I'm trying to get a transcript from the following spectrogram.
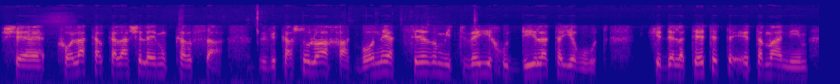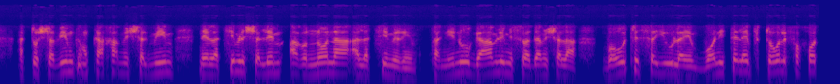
שכל הכלכלה שלהם קרסה, וביקשנו לא אחת, בואו נייצר מתווה ייחודי לתיירות, כדי לתת את, את המענים. התושבים גם ככה משלמים, נאלצים לשלם ארנונה על הצימרים. פנינו גם למשרדי הממשלה, בואו תסייעו להם, בואו ניתן להם פטור לפחות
